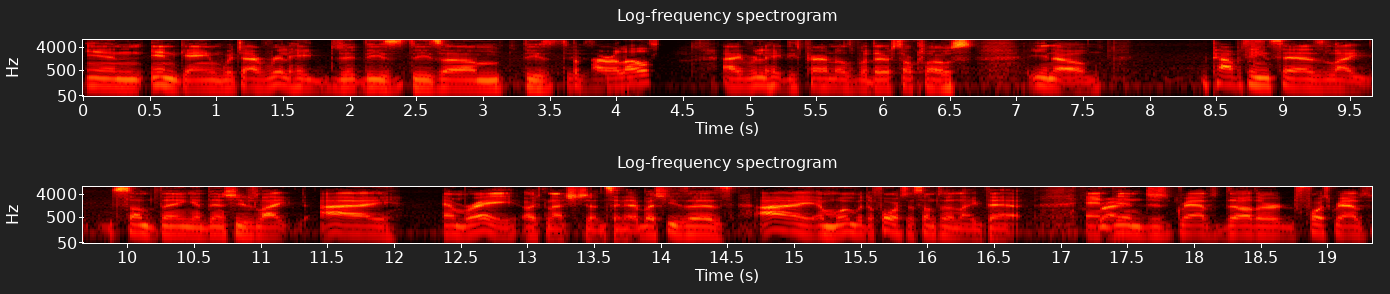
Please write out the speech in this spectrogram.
in Endgame, which I really hate th- these these um these, these Parallels. I really hate these parallels, but they're so close. You know, Palpatine says like something, and then she was like, "I am Rey." Or no, she doesn't say that, but she says, "I am one with the Force" or something like that, and Right. then just grabs the other Force grabs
